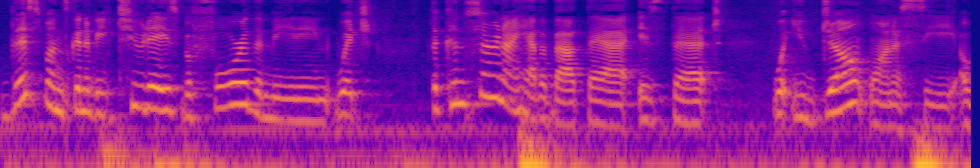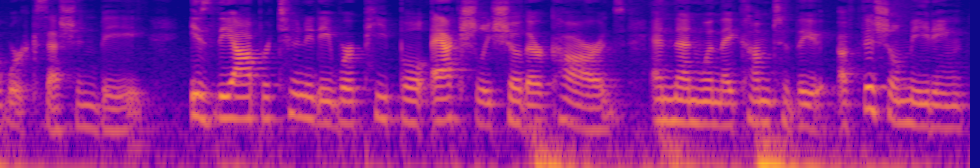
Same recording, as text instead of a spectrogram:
This one's going to be two days before the meeting, which the concern I have about that is that what you don't want to see a work session be is the opportunity where people actually show their cards and then when they come to the official meeting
